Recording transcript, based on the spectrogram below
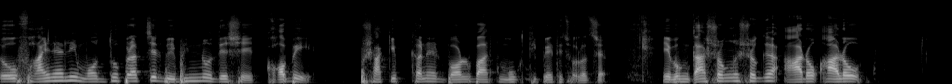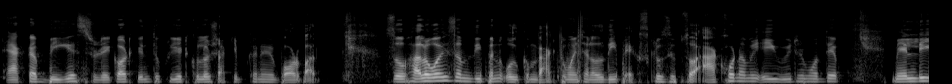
তো ফাইনালি মধ্যপ্রাচ্যের বিভিন্ন দেশে কবে শাকিব খানের বরবাদ মুক্তি পেতে চলেছে? এবং তার সঙ্গে সঙ্গে আরও আরও একটা বিগেস্ট রেকর্ড কিন্তু ক্রিয়েট করল শাকিব খানের Borbaad. So hello guys I'm Deep and welcome back to my channel Deep exclusive so এখন আমি এই ভিডিওর মধ্যে মেনলি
